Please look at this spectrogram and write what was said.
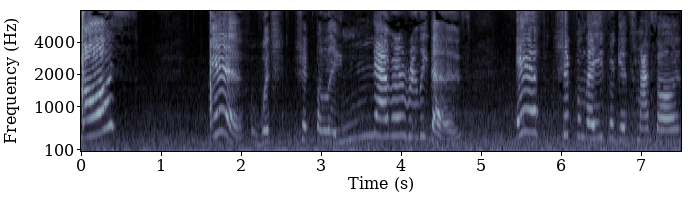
sauce, if, which Chick fil A never really does, if Chick fil A forgets my sauce,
